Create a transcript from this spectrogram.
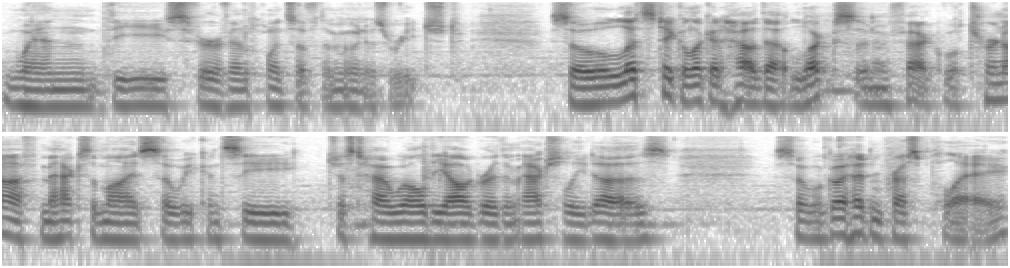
when the sphere of influence of the moon is reached. So let's take a look at how that looks. And in fact, we'll turn off maximize so we can see just how well the algorithm actually does. So we'll go ahead and press play.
